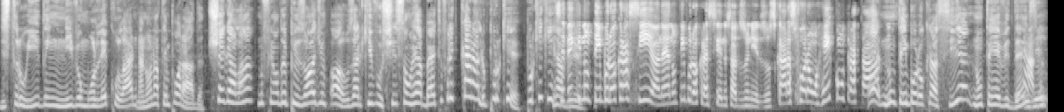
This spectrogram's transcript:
destruído em nível molecular na nona temporada. Chega lá, no final do episódio, ó, os arquivos X são reabertos. Eu falei, caralho, por quê? Por que que Você vê que não tem burocracia, né? Não tem burocracia nos Estados Unidos. Os caras foram recontratados. É, não tem burocracia, não tem evidência. Nada.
